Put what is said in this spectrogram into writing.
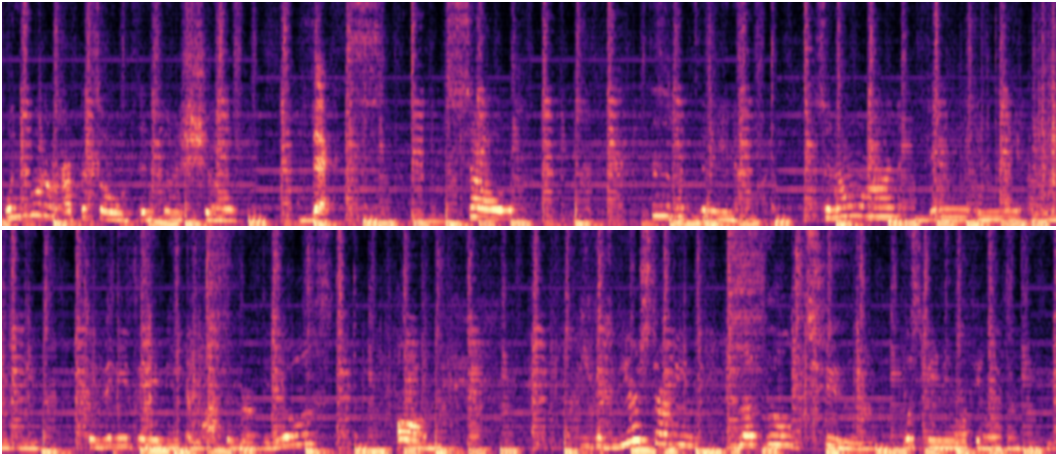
when you go to our episodes, it's going to show this. So, this is what's going to be now. So now on, Vinny and me are going to be, so Vinny's going to be we are starting level two with Spinning All Families on TV.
